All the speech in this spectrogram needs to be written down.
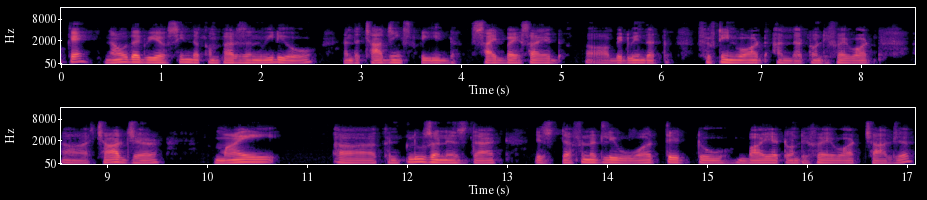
Okay now that we have seen the comparison video and the charging speed side by side uh, between the 15 watt and the 25 watt uh, charger my uh, conclusion is that it's definitely worth it to buy a 25 watt charger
